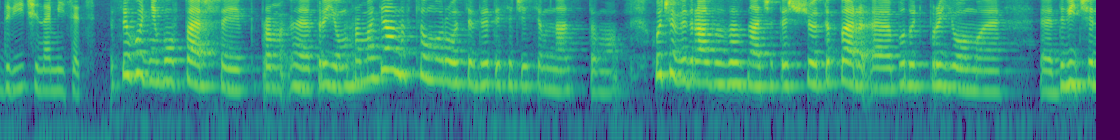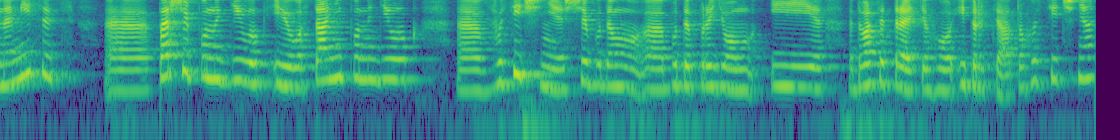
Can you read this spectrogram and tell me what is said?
двічі на місяць. Сьогодні був перший е, прийом громадян в цьому році, в 2017-му. Хочу відразу зазначити, що тепер е, будуть прийоми е, двічі на місяць. Е, Перший понеділок і останній понеділок. В січні ще будемо, буде прийом і 23 і 30 січня.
